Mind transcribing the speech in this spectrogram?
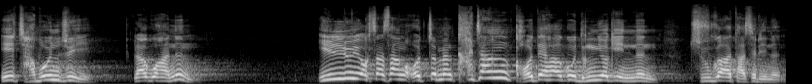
이 자본주의라고 하는 인류 역사상 어쩌면 가장 거대하고 능력이 있는 주가 다스리는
